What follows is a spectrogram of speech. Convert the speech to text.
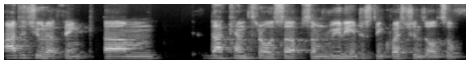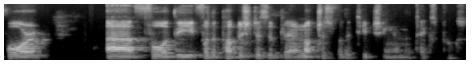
attitude, I think um, that can throw us up some really interesting questions also for uh, for the for the published discipline, and not just for the teaching and the textbooks.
